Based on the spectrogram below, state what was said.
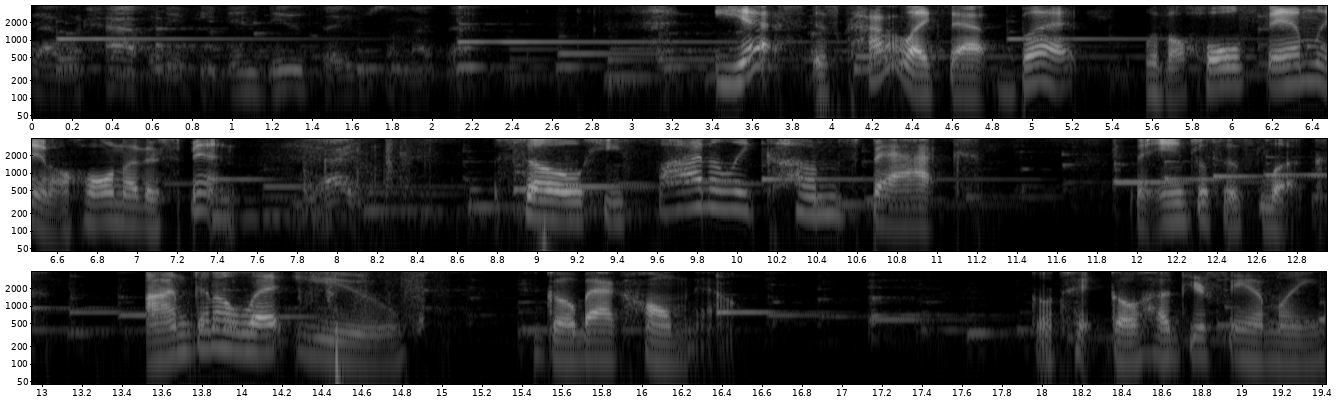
that would happen if he didn't do things or something like that. Yes, it's kind of like that, but with a whole family and a whole nother spin. Yikes. So he finally comes back. The angel says, Look, I'm going to let you go back home now. Go take go hug your family.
